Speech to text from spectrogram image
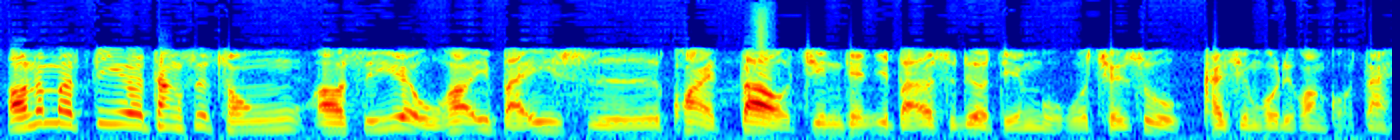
哦，那么第二趟是从呃十一月五号一百一十块到今天一百二十六点五，我全数开心获利换口袋，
